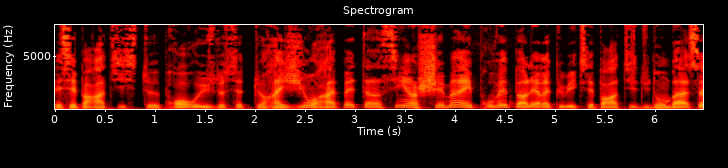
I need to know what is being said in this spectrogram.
Les séparatistes pro-russes de cette région répètent ainsi un schéma éprouvé par les républiques séparatistes du Donbass,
